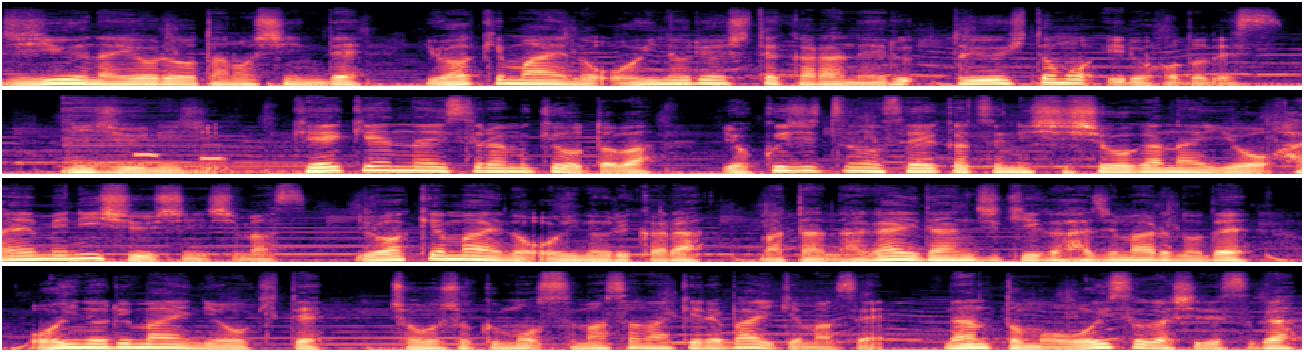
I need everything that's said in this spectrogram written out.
自由な夜を楽しんで夜明け前のお祈りをしてから寝るという人もいるほどです。22時敬虔なイスラム教徒は翌日の生活に支障がないよう早めに就寝します。夜明け前のお祈りからまた長い断食が始まるのでお祈り前に起きて朝食も済まさなければいけません。なんとも大忙しですが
